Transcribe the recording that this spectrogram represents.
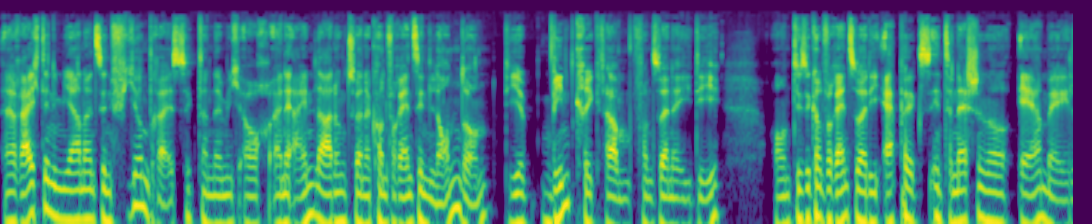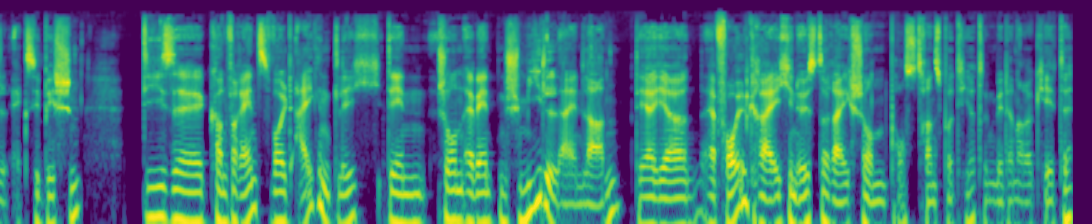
erreichte ihn im Jahr 1934 dann nämlich auch eine Einladung zu einer Konferenz in London, die Wind gekriegt haben von seiner Idee. Und diese Konferenz war die Apex International Airmail Exhibition. Diese Konferenz wollte eigentlich den schon erwähnten Schmiedel einladen, der ja erfolgreich in Österreich schon Post transportiert und mit einer Rakete.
